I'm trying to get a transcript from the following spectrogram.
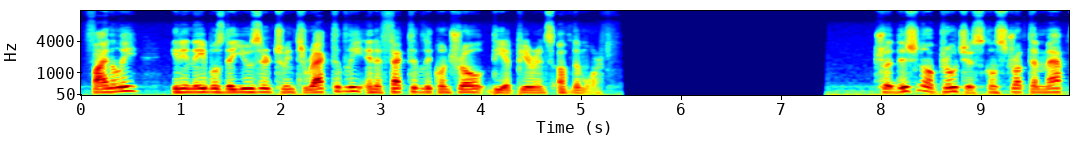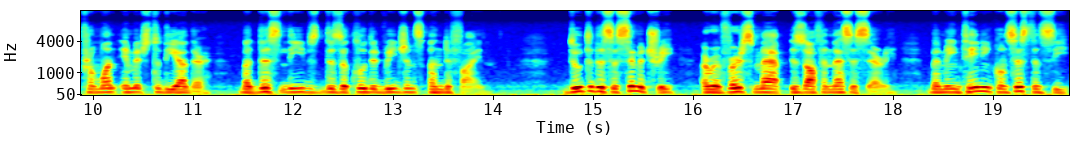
Finally, it enables the user to interactively and effectively control the appearance of the morph. Traditional approaches construct a map from one image to the other, but this leaves the occluded regions undefined. Due to this asymmetry, a reverse map is often necessary, but maintaining consistency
